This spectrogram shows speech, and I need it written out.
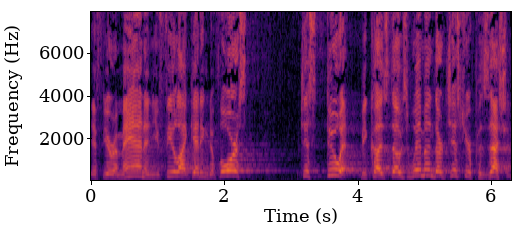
if you're a man and you feel like getting divorced, just do it because those women, they're just your possession.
